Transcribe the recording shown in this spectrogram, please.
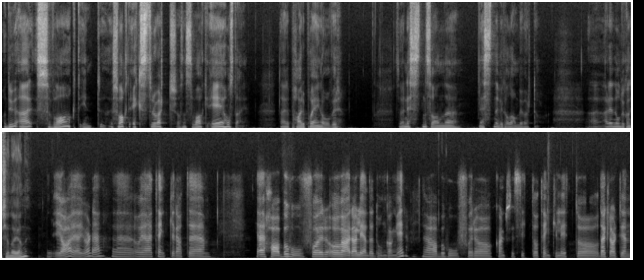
Og du er svakt, svakt ekstrovert, altså en svak E hos deg. Det er et par poeng over. Så det er nesten sånn eh, Nesten det vi kaller ambivert. da. Er det noe du kan kjenne deg igjen i? Ja, jeg gjør det. Eh, og jeg tenker at eh, jeg har behov for å være alene noen ganger. Jeg har behov for å kanskje sitte og tenke litt. Og det er klart, i en,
